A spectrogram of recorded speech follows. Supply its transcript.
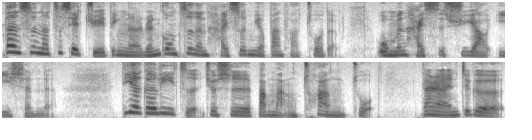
但是呢，这些决定呢，人工智能还是没有办法做的，我们还是需要医生的。第二个例子就是帮忙创作，当然，这个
